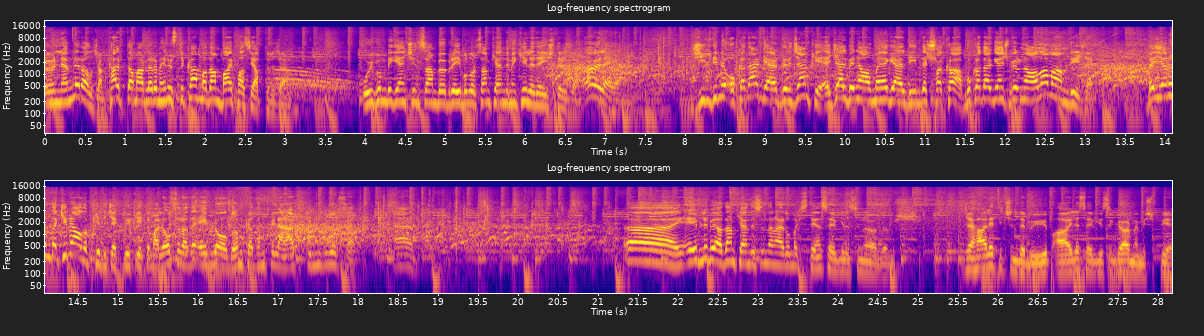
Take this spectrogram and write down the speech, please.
önlemler alacağım. Kalp damarlarım henüz tıkanmadan bypass yaptıracağım. Uygun bir genç insan böbreği bulursam kendiminkiyle değiştireceğim. Öyle yani. Cildimi o kadar gerdireceğim ki ecel beni almaya geldiğinde şaka. Bu kadar genç birini alamam diyecek. Ve yanındakini alıp gidecek büyük ihtimalle. O sırada evli olduğum kadın filan artık kimi bulursa. Evet. Ay, evli bir adam kendisinden ayrılmak isteyen sevgilisini öldürmüş. Cehalet içinde büyüyüp aile sevgisi görmemiş bir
